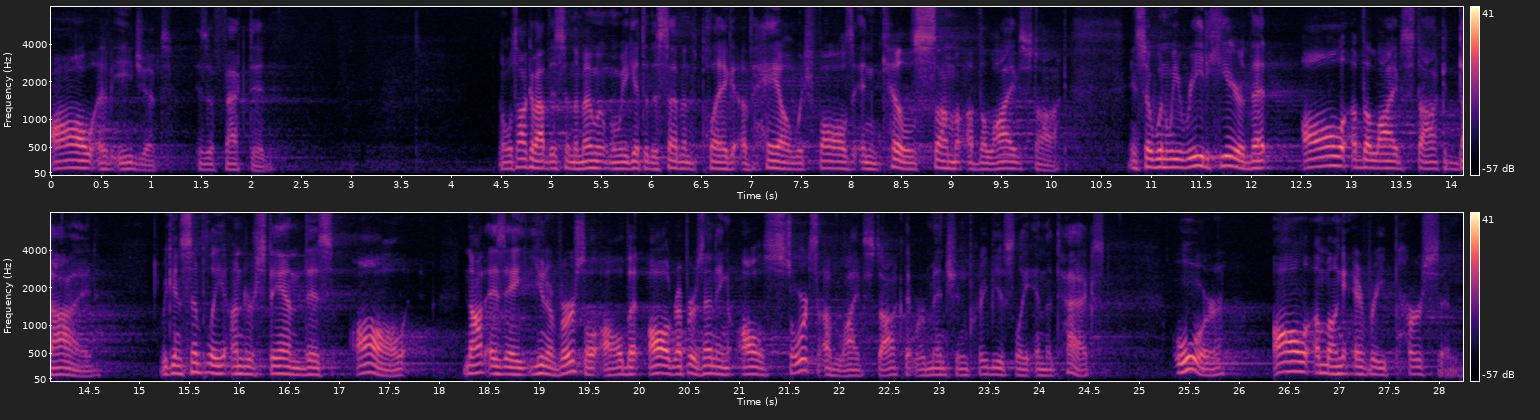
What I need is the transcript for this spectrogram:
all of Egypt is affected. And we'll talk about this in the moment when we get to the seventh plague of hail, which falls and kills some of the livestock. And so when we read here that all of the livestock died, we can simply understand this all not as a universal all, but all representing all sorts of livestock that were mentioned previously in the text, or all among every person,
